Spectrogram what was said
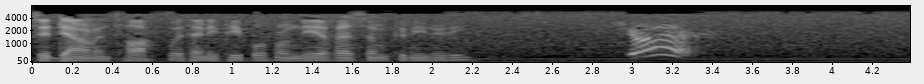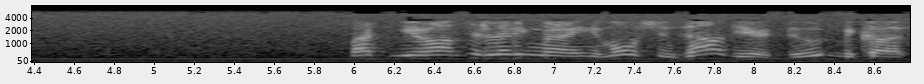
sit down and talk with any people from the FSM community? Sure. But, you know, I'm just letting my emotions out here, dude, because,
